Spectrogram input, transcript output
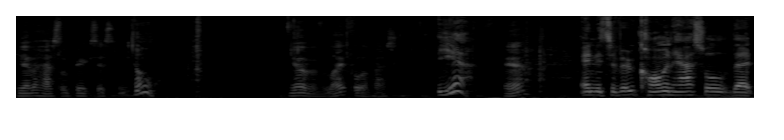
You have a hassle-free existence. No. You have a life full of hassle. Yeah, Yeah. and it's a very common hassle that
